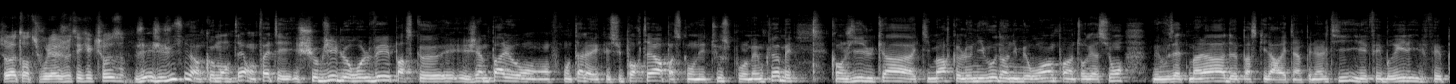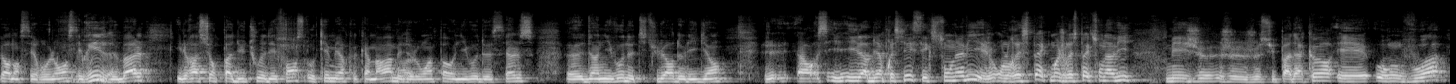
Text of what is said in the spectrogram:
Jonathan, tu voulais ajouter quelque chose? J'ai juste lu un commentaire en fait et, et je suis obligé de le relever parce que j'aime pas aller en, en frontal avec les supporters parce qu'on est tous pour le même club. Mais quand je dis Lucas qui marque le niveau d'un numéro 1 pour interrogation, mais vous êtes malade parce qu'il a arrêté un penalty, il est fébrile, il fait peur dans ses relances, Fébrile prises de balles, il rassure pas du tout la défense. Ok meilleur que Camara, mais de loin pas au niveau de Cels, euh, d'un niveau de titulaire de Ligue 1. J'ai- Alors il il a bien précisé, c'est son avis et on le respecte. Moi je respecte son avis, mais je je, je suis pas d'accord et on voit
